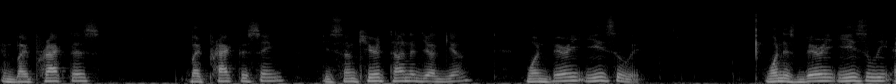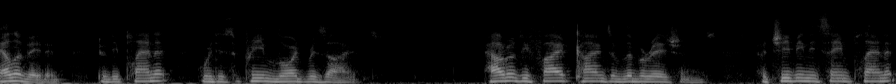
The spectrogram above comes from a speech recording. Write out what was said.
and by practice, by practicing the Sankirtana Yagya, one very easily, one is very easily elevated to the planet where the Supreme Lord resides. Out of the five kinds of liberations, achieving the same planet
